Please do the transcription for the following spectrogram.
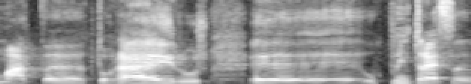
mata-toureiros. Eh, O que me interessa,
